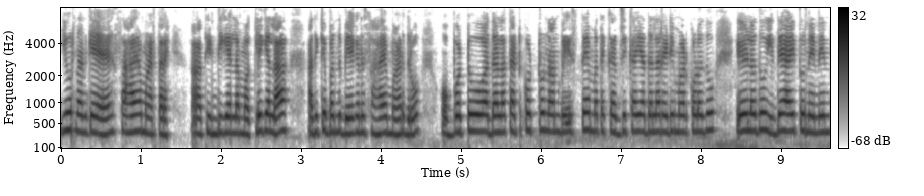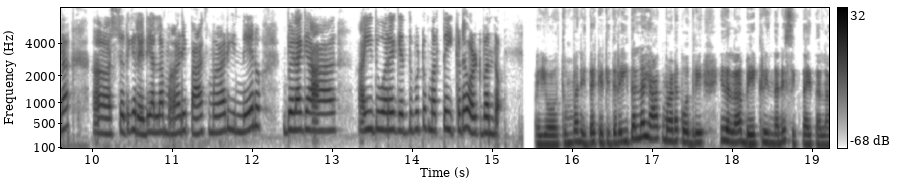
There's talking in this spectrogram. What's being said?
ಇವ್ರು ನನಗೆ ಸಹಾಯ ಮಾಡ್ತಾರೆ. ಆ, ತಿಂಡಿಗೆಲ್ಲ ಮಕ್ಕಳಿಗೆಲ್ಲ ಅದಕ್ಕೆ ಬಂದು ಬೇಗನೆ ಸಹಾಯ ಮಾಡಿದ್ರು. ಒಬ್ಬಟ್ಟು ಅದೆಲ್ಲ ತಟ್ಕೊಟ್ರು, ನಾನು ಬೇಯಿಸಿದೆ, ಮತ್ತು ಕಜ್ಜಿಕಾಯಿ ಅದೆಲ್ಲ ರೆಡಿ ಮಾಡ್ಕೊಳ್ಳೋದು, ಹೇಳೋದು, ಇದೇ ಆಯಿತು ನಿನ್ನಿಂದ. ಅಷ್ಟೊತ್ತಿಗೆ ರೆಡಿ ಎಲ್ಲ ಮಾಡಿ ಪ್ಯಾಕ್ ಮಾಡಿ, ಇನ್ನೇನು ಬೆಳಗ್ಗೆ ಐದುವರೆಗೆ ಎದ್ದುಬಿಟ್ಟು ಮತ್ತೆ ಈ ಕಡೆ ಹೊರಟು ಬಂದು. ಅಯ್ಯೋ, ತುಂಬಾ ನಿದ್ದೆ ಕೆಟ್ಟಿದ್ದಾರೆ. ಇದೆಲ್ಲ ಯಾಕೆ ಮಾಡಕ್ ಹೋದ್ರಿ? ಇದೆಲ್ಲ ಬೇಕರಿಯಿಂದಾನೇ ಸಿಗ್ತಾ ಇತ್ತಲ್ಲ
